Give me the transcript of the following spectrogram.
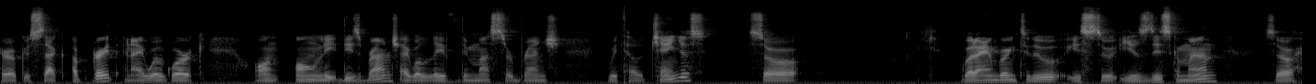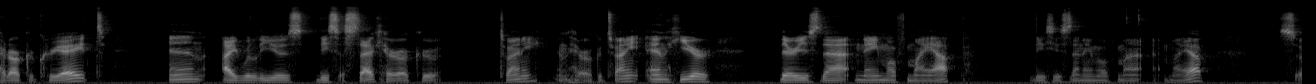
Heroku Stack Upgrade and I will work on only this branch. I will leave the master branch without changes. So what I am going to do is to use this command. So Heroku create and I will use this stack Heroku 20 and Heroku 20 and here there is the name of my app this is the name of my, my app. So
